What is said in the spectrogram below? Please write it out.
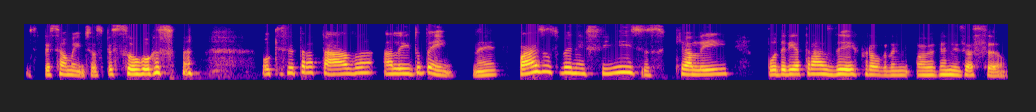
especialmente as pessoas, o que se tratava a lei do bem, né? Quais os benefícios que a lei poderia trazer para a organização?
